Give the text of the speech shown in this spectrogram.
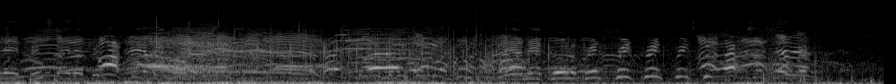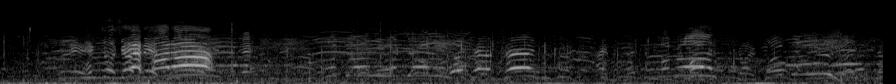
there, Prince, stay there, Prince. Down there, corner, Prince, Prince, Prince, Prince, keep. Hector, jump yeah, in. Carter! Watch Ollie, watch Ollie! Work out 10! Come on! Go, go, go!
